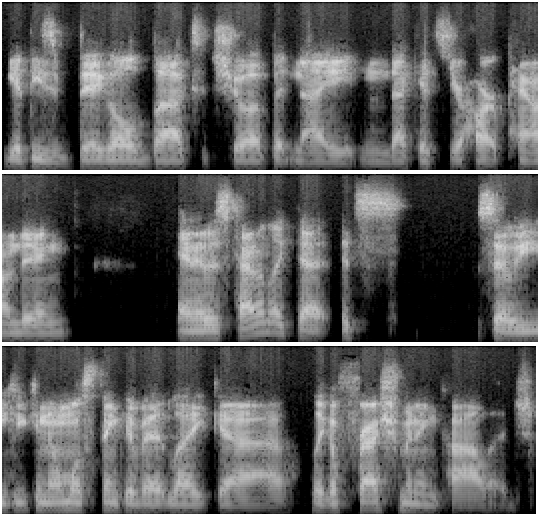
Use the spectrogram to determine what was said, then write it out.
you get these big old bucks that show up at night and that gets your heart pounding. And it was kind of like that. It's so you can almost think of it like uh, like a freshman in college.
